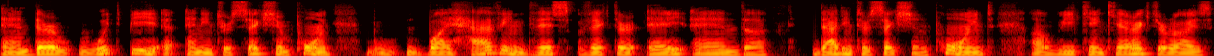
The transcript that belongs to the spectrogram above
and there would be an intersection point by having this vector A and uh, that intersection point, uh, we can characterize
